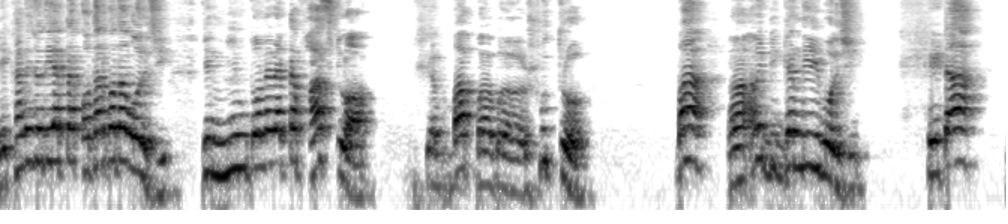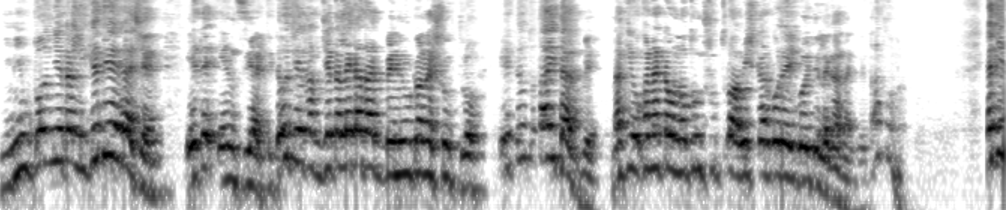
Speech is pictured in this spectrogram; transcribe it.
এখানে যদি একটা কথার কথা বলছি যে নিউটনের একটা ফার্স্ট ল বা সূত্র বা আমি বিজ্ঞান দিয়েই বলছি, সেটা নিউটন যেটা লিখে দিয়ে গেছেন, এতে এনসিআরটিতেও যেটা যেটা লেখা থাকবে নিউটনের সূত্র, এতেও তো তাই থাকবে। নাকি ওখানে একটা নতুন সূত্র আবিষ্কার করে এই বইতে লেখা থাকবে? তা তো না। কাজে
